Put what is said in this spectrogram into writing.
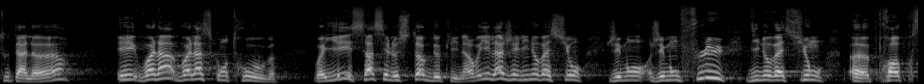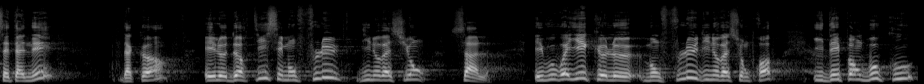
tout à l'heure. Et voilà, voilà ce qu'on trouve voyez, ça c'est le stock de clean. Alors vous voyez, là j'ai l'innovation, j'ai mon, flux d'innovation euh, propre cette année, d'accord? Et le dirty, c'est mon flux d'innovation sale. Et vous voyez que mon flux d'innovation propre, il dépend beaucoup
